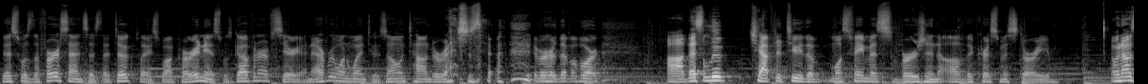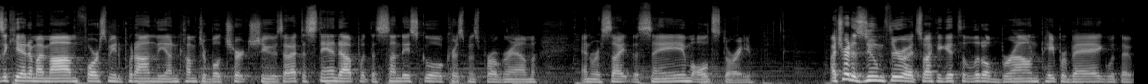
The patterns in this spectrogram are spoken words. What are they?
This was the first census that took place while Quirinius was governor of Syria, and everyone went to his own town to register. Ever heard that before? Uh, that's Luke chapter 2, the most famous version of the Christmas story. When I was a kid and my mom forced me to put on the uncomfortable church shoes, I'd have to stand up with the Sunday school Christmas program and recite the same old story. I tried to zoom through it so I could get to the little brown paper bag with the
